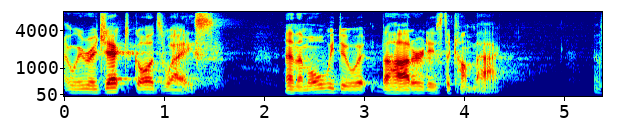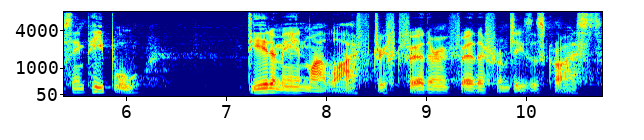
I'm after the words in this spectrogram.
And we reject God's ways. And the more we do it, the harder it is to come back. I've seen people dear to me in my life drift further and further from Jesus Christ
